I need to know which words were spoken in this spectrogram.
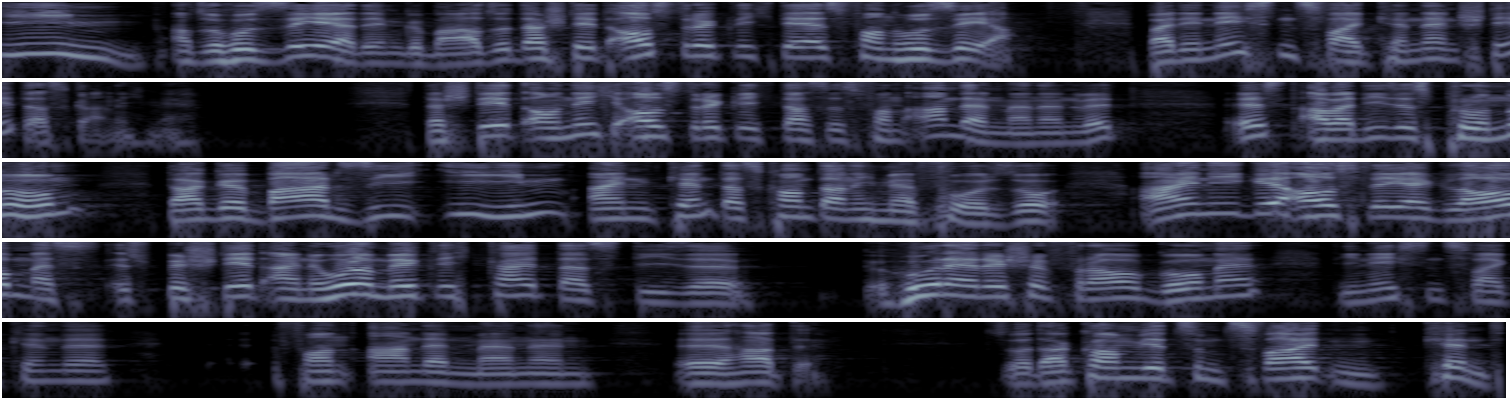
ihm, also Hosea dem gebar. Also da steht ausdrücklich, der ist von Hosea. Bei den nächsten zwei Kindern steht das gar nicht mehr. Da steht auch nicht ausdrücklich, dass es von anderen Männern wird, ist, aber dieses Pronomen, da gebar sie ihm ein Kind, das kommt da nicht mehr vor. So, einige Ausleger glauben, es, es besteht eine hohe Möglichkeit, dass diese hurerische Frau Gomer die nächsten zwei Kinder von anderen Männern äh, hatte. So, da kommen wir zum zweiten Kind,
